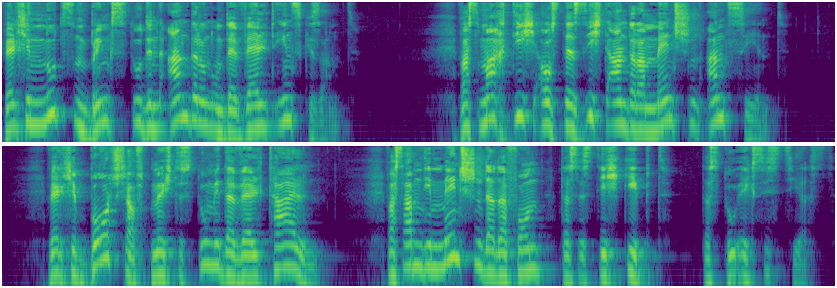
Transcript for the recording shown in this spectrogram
Welchen Nutzen bringst du den anderen und der Welt insgesamt? Was macht dich aus der Sicht anderer Menschen anziehend? Welche Botschaft möchtest du mit der Welt teilen? Was haben die Menschen da davon, dass es dich gibt, dass du existierst?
